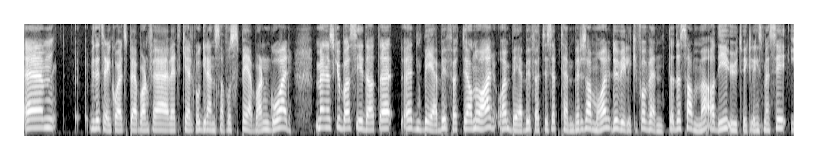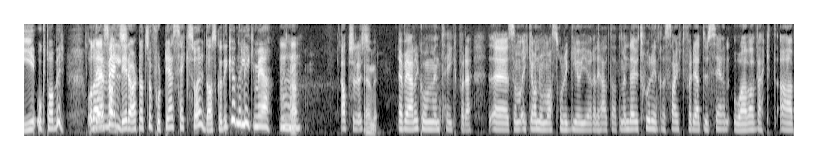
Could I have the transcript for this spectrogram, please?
Ehm, det trenger ikke å være et spedbarn, for jeg vet ikke helt hvor grensa for spedbarn går. Men jeg skulle bare si det at eh, en baby født i januar og en baby født i september samme år, du vil ikke forvente det samme av de utviklingsmessig i oktober. Og Det det er er, veldig rart at så fort de er seks år, da skal de kunne like mye. Absolutt. Enig. Jeg vil gjerne komme med en take på det, uh, som ikke har noe med astrologi å gjøre. i det hele tatt, Men det er utrolig interessant fordi at du ser en overvekt av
